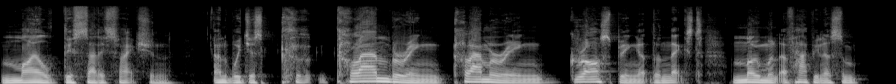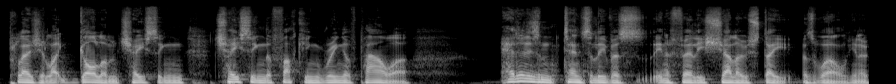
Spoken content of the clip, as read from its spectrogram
mild dissatisfaction and we're just cl- clambering, clamoring, grasping at the next moment of happiness and pleasure like Gollum chasing chasing the fucking ring of power hedonism tends to leave us in a fairly shallow state as well. You know,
